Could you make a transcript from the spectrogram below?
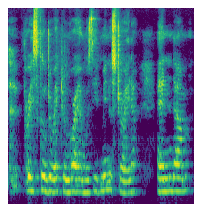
the preschool director, and Graham was the administrator. And um,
